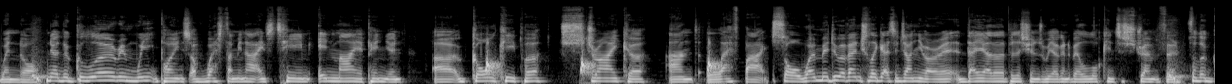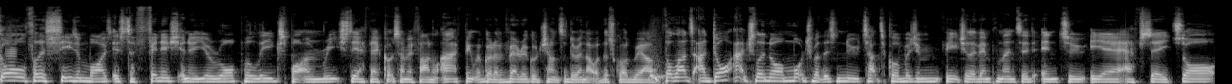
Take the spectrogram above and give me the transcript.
window. Now, the glaring weak points of West Ham United's team, in my opinion, are goalkeeper, striker, and left back. So when we do eventually get to January, they are the positions we are going to be looking to strengthen. So the goal for this season, boys, is to finish in a Europa League spot and reach the FA Cup semi-final. I think we've got a very good chance of doing that with the squad we have. But lads, I don't actually know much about this new tactical vision feature they've implemented into EAFC. So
